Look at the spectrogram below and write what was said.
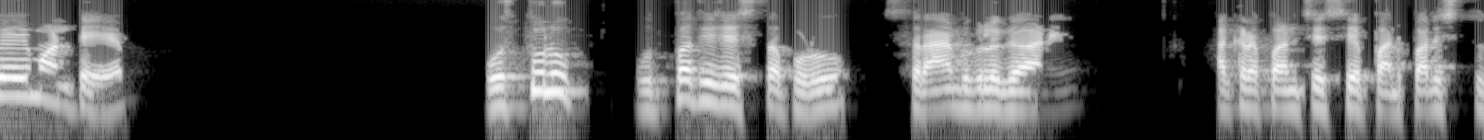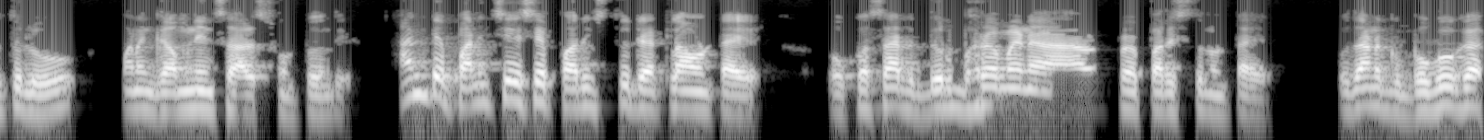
వ్యయం అంటే వస్తువులు ఉత్పత్తి చేసేటప్పుడు శ్రామికులు కానీ అక్కడ పనిచేసే పని పరిస్థితులు మనం గమనించాల్సి ఉంటుంది. అంటే పనిచేసే పరిస్థితులు ఎట్లా ఉంటాయి? ఒక్కసారి దుర్భరమైన పరిస్థితులు ఉంటాయి. ఉదాహరణకు బొగ్గుగా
